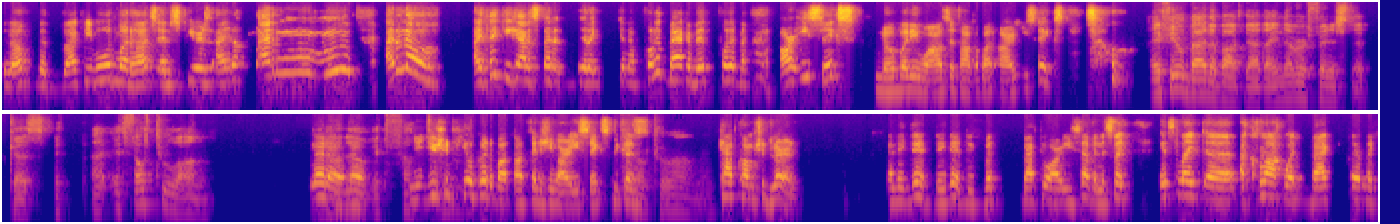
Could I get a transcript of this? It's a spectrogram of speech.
You know, the black people with mud huts and spears. I don't, I don't, mm, I don't know. I think you got to start it, like you know, put it back a bit. Put it back. RE6. Nobody wants to talk about RE6. So I feel bad about that. I never finished it because it I, it felt too long. No, no, no. You, you should feel good about not finishing RE6 because long. Capcom should learn. And they did. They did. They went back to RE7. It's like it's like uh, a clock went back, uh, like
